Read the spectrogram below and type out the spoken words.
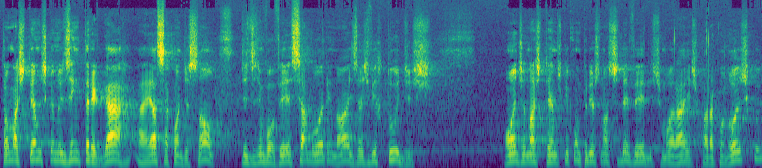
Então nós temos que nos entregar a essa condição de desenvolver esse amor em nós, as virtudes, onde nós temos que cumprir os nossos deveres morais para conosco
